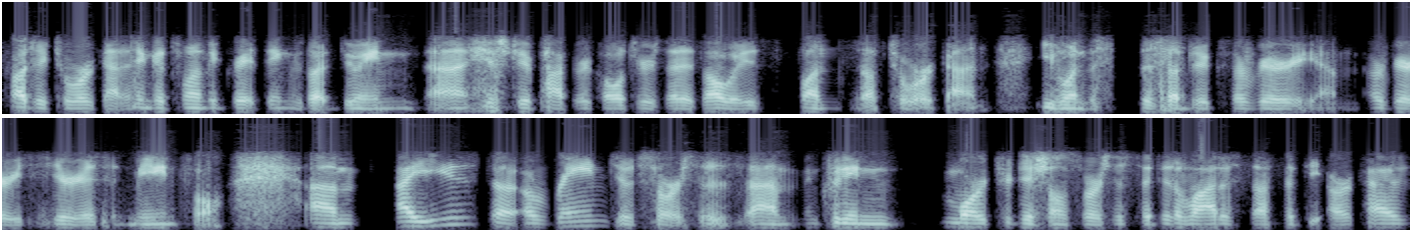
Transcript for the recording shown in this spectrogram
project to work on. I think it's one of the great things about doing uh, history of popular culture is that it's always fun stuff to work on, even when the, the subjects are very um, are very serious and meaningful. Um, I used a, a, range of sources, um, including more traditional sources. I did a lot of stuff at the archives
